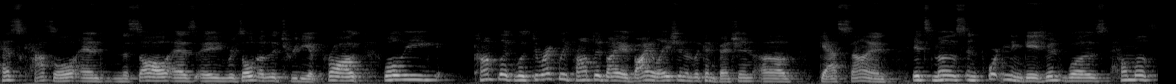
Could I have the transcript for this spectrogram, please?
Hesse-Kassel and Nassau as a result of the Treaty of Prague, while the conflict was directly prompted by a violation of the Convention of Gastein. Its most important engagement was Helmuth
